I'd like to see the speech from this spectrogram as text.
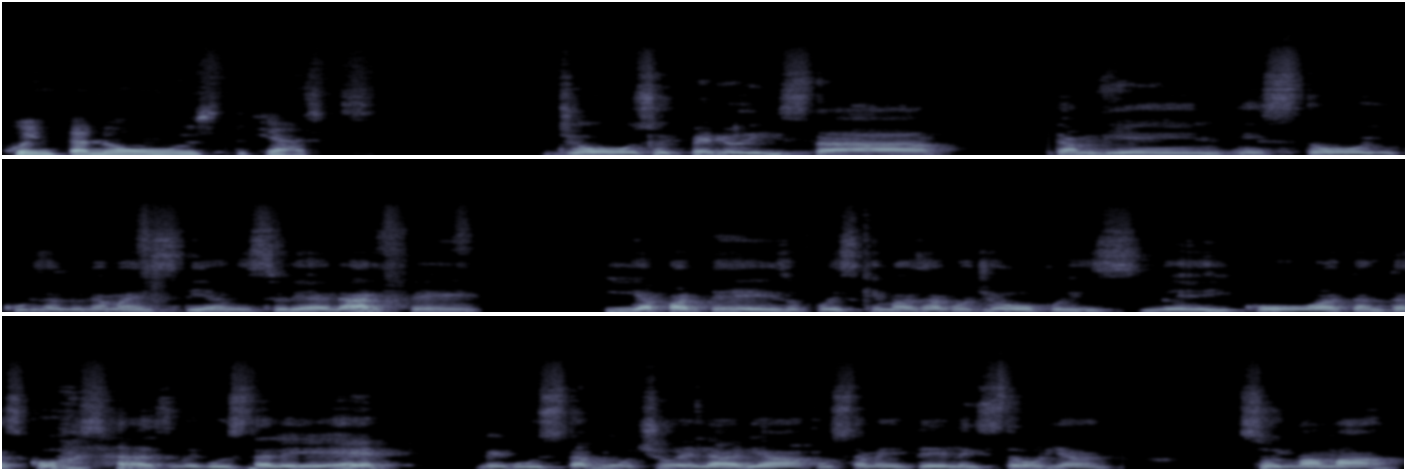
cuéntanos qué haces. Yo soy periodista, también estoy cursando una maestría en Historia del Arte y aparte de eso, pues, ¿qué más hago yo? Pues me dedico a tantas cosas, me gusta leer, me gusta mucho el área justamente de la historia, soy mamá,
